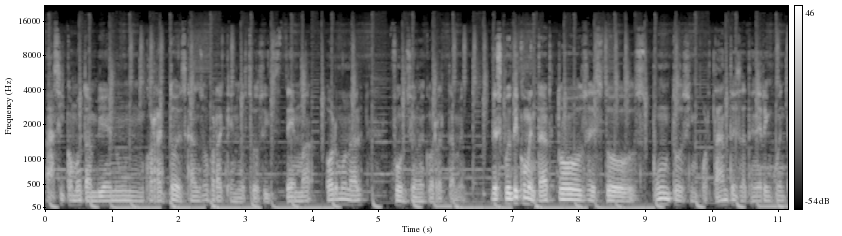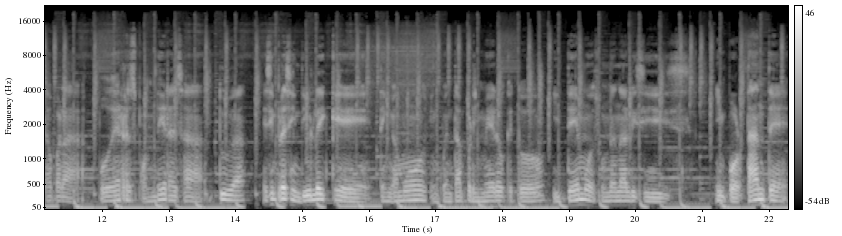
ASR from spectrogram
así como también un correcto descanso para que nuestro sistema hormonal funcione correctamente. Después de comentar todos estos puntos importantes a tener en cuenta para poder responder a esa duda, es imprescindible que tengamos en cuenta primero que todo y demos un análisis importante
